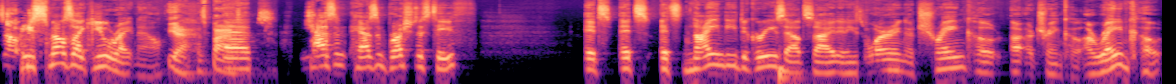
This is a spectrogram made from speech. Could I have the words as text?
So he smells like you right now, Yeah, that's bad. and he hasn't hasn't brushed his teeth. It's it's it's ninety degrees outside, and he's wearing a train coat, uh, a train coat, a raincoat.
